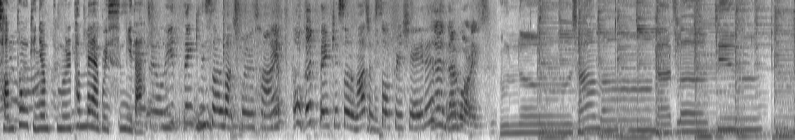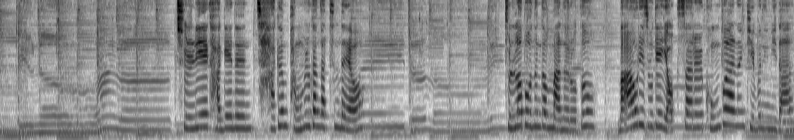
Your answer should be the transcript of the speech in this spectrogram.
전통 기념품을 판매하고 있습니다. Julie, thank you so much for your time. Oh, good. Thank you so much. I'm so appreciated. No, no worries. Who knows how long I've loved you? You know I love 줄리의 가게는 작은 박물관 같은데요. 둘러보는 것만으로도 마오리족의 역사를 공부하는 기분입니다.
